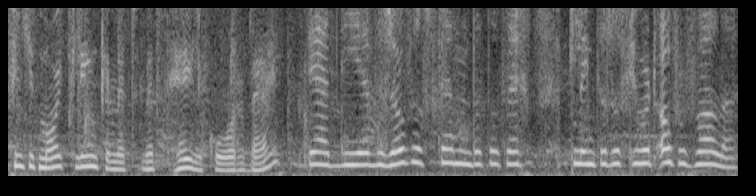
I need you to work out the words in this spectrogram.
Vind je het mooi klinken met, met het hele koor erbij? Ja, die hebben zoveel stemmen dat dat echt klinkt alsof je wordt overvallen.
